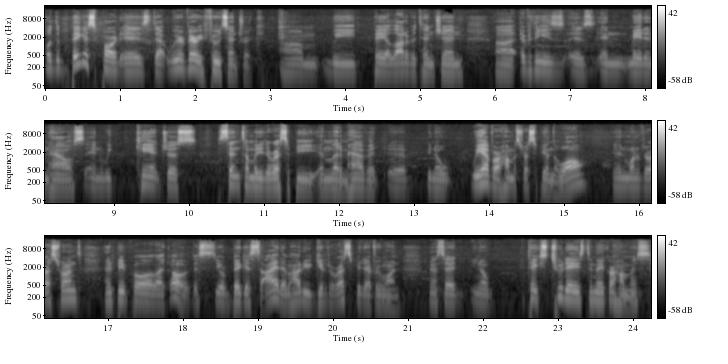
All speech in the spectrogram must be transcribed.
Well, the biggest part is that we're very food centric. Um, we pay a lot of attention. Uh, everything is is in made in house, and we can't just send somebody the recipe and let them have it. Uh, you know, we have our hummus recipe on the wall in one of the restaurants, and people are like, "Oh, this is your biggest item. How do you give the recipe to everyone?" And I said, "You know, it takes two days to make our hummus."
